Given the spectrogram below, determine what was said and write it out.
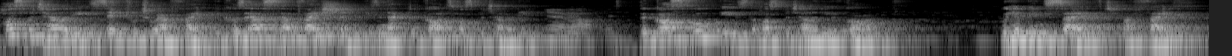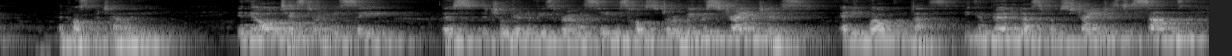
Hospitality is central to our faith because our salvation is an act of God's hospitality. The gospel is the hospitality of God. We have been saved by faith and hospitality. In the Old Testament, we see this, the children of Israel, we see this whole story. We were strangers and He welcomed us. He converted us from strangers to sons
